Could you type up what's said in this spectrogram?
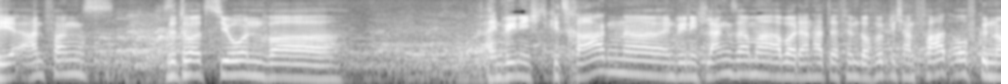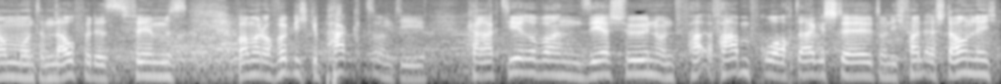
die Anfangssituation war ein wenig getragener, ein wenig langsamer, aber dann hat der Film doch wirklich an Fahrt aufgenommen und im Laufe des Films war man auch wirklich gepackt und die Charaktere waren sehr schön und farbenfroh auch dargestellt und ich fand erstaunlich,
